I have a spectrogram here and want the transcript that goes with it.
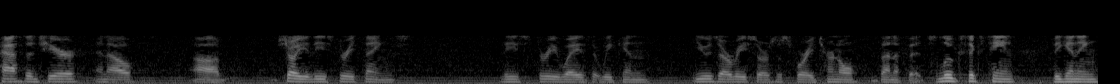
passage here, and I'll uh, show you these three things, these three ways that we can use our resources for eternal benefits. Luke 16, beginning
